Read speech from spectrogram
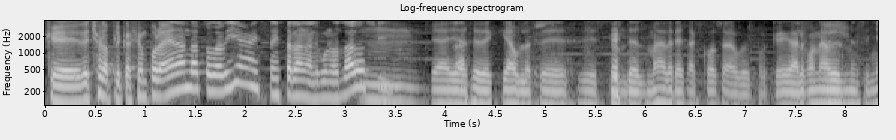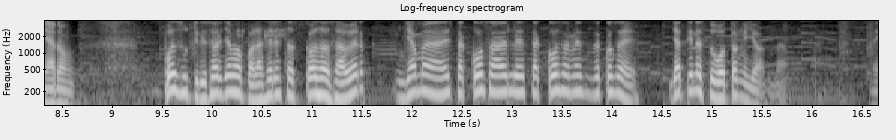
Que de hecho la aplicación por ahí anda todavía, está instalada en algunos lados. y, mm, ya, ya sé de qué hablas, es, es un desmadre esa cosa, güey, porque alguna vez me enseñaron puedes utilizar Java para hacer estas cosas. A ver, llama a esta cosa, hazle esta cosa, hazle esta cosa. Ya tienes tu botón y yo, no. Sí,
